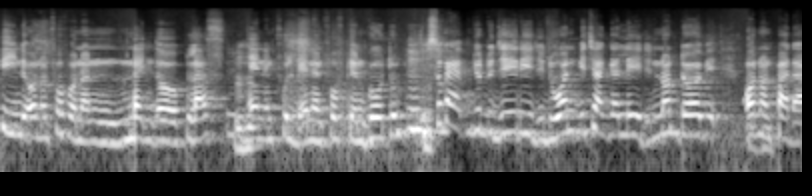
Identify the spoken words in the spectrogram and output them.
piinde onon fof onon dañɗo place. Mm-hmm. Enen fulɓe enen fof ken gotum mm-hmm. sukaɓe juddu jeeriji wonɓe caggal leydi noddoɓe onon paɗa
